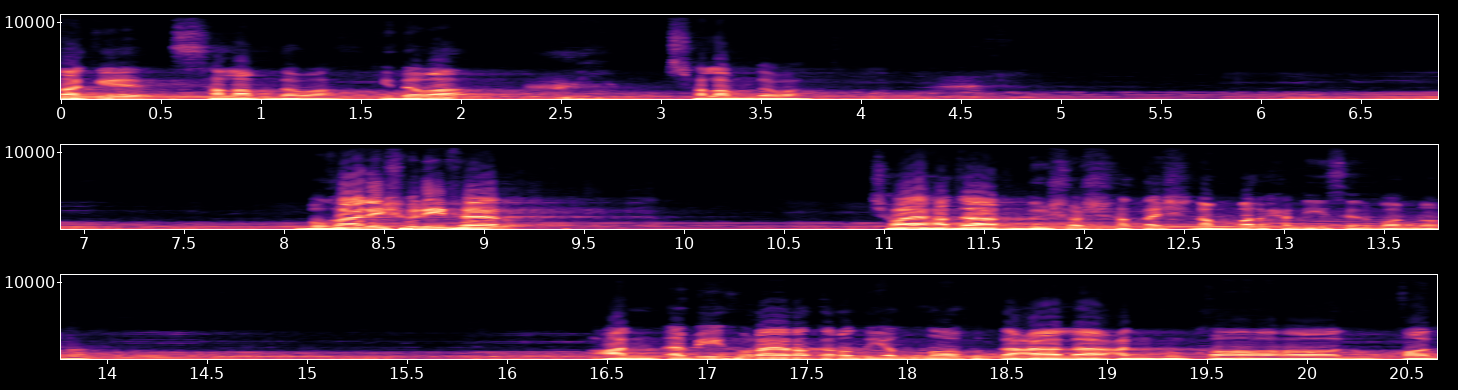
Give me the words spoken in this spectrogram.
তাকে সালাম দেওয়া। কি দেওয়া? সালাম দেওয়া। বুখারি শরীফের ছয় হাজার দুইশো সাতাইশ নম্বর হাদিসের বর্ণনা عن أبي هريرة رضي الله تعالى عنه قال قال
